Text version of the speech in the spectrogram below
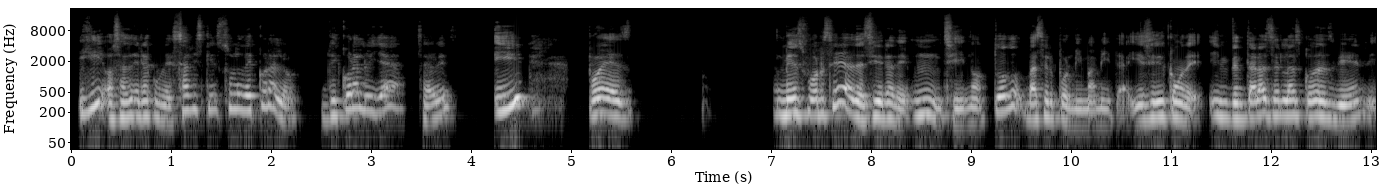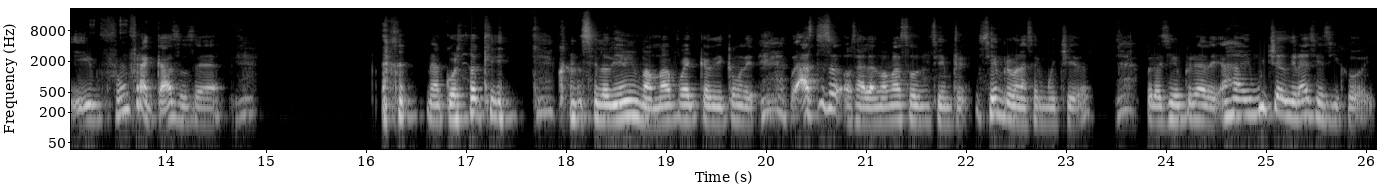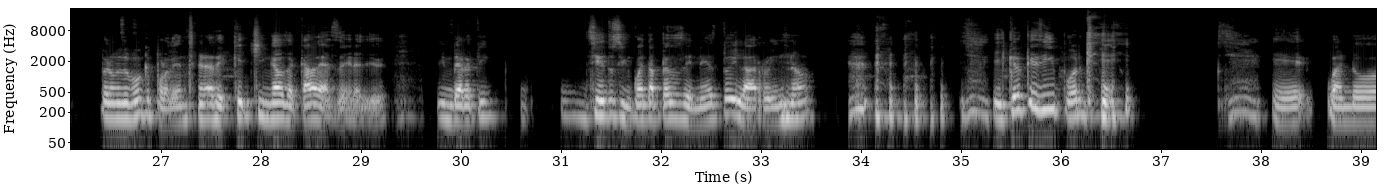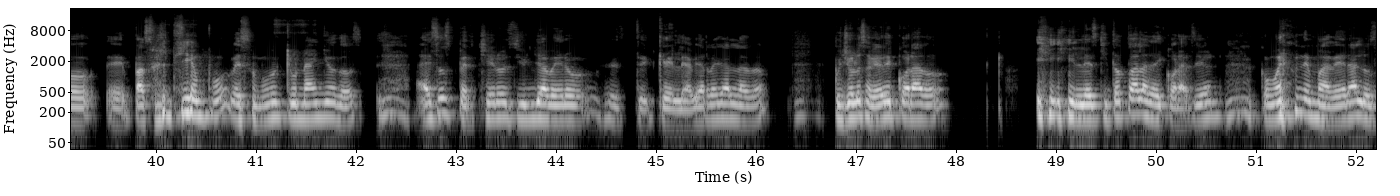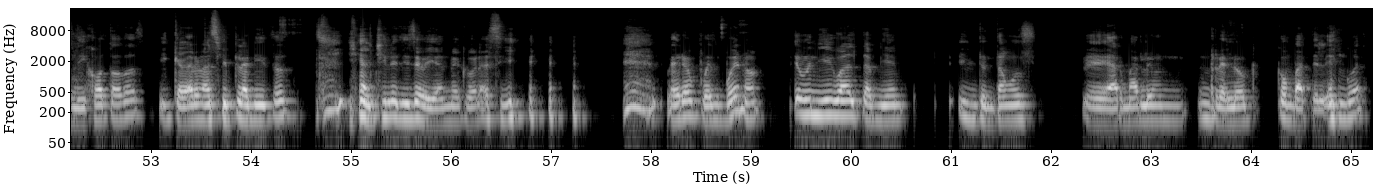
y, o sea, era como de, ¿sabes qué? Solo decóralo, decóralo ya, ¿sabes? Y, pues, me esforcé a decir, era de, mm, sí, no, todo va a ser por mi mamita. Y así como de intentar hacer las cosas bien y fue un fracaso, o sea, me acuerdo que cuando se lo di a mi mamá fue casi como de, hasta eso, o sea, las mamás son siempre, siempre van a ser muy chidas, pero siempre era de, ay, muchas gracias, hijo. Pero me supongo que por dentro era de, qué chingados acaba de hacer, así de, invertí 150 pesos en esto y la arruinó. y creo que sí, porque eh, cuando eh, pasó el tiempo, me supongo que un año o dos, a esos percheros y un llavero este, que le había regalado, pues yo los había decorado y les quitó toda la decoración. Como eran de madera, los lijó todos y quedaron así planitos. Y al chile sí se veían mejor así. Pero pues bueno, un igual también intentamos eh, armarle un, reloj con batelenguas.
